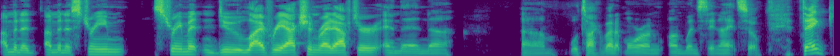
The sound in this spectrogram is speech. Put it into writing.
I'm gonna I'm gonna stream stream it and do live reaction right after and then uh um we'll talk about it more on on Wednesday night. So thank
